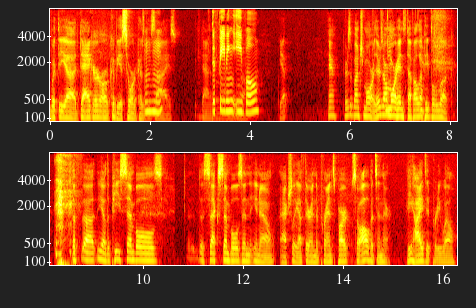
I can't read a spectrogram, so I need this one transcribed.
with the uh, dagger, or it could be a sword because of the size. at the Mm-hmm. Defeating bottom as well. evil. Yep. Yeah, there's a bunch more. There's more hidden stuff. I'll let people look. The uh, you know the peace symbols, the sex symbols, and you know actually up there in the prince part. So all of it's in there. He hides it pretty well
